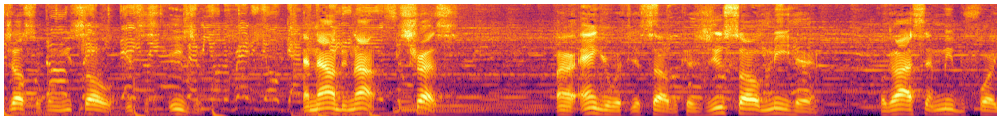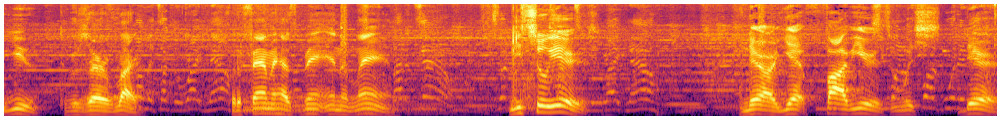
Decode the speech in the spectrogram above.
Joseph, whom you sold into Egypt. And now do not distress or anger with yourself, because you sold me here. For God sent me before you to preserve life. For the famine has been in the land these two years. And there are yet five years in which there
